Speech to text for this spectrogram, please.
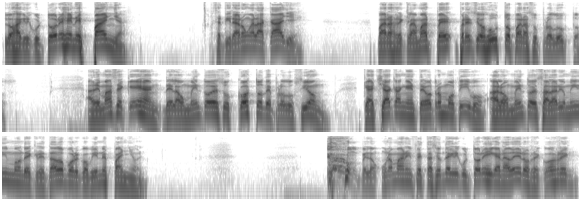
Los agricultores en España se tiraron a la calle para reclamar precios justos para sus productos. Además se quejan del aumento de sus costos de producción, que achacan, entre otros motivos, al aumento del salario mínimo decretado por el gobierno español. Perdón, una manifestación de agricultores y ganaderos recorren,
